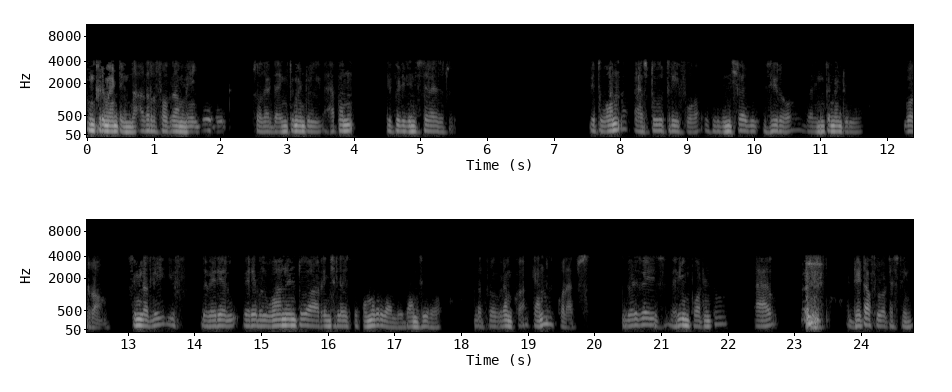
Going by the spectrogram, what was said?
increment in the other program may use it so that the increment will happen if it is initialized with 1 as 2 3 4 if it is initialized with 0 the increment will go wrong. Similarly if the variable variable 1 and 2 are initialized to some other value than 0 the program can collapse that is why it is very important to have data flow testing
